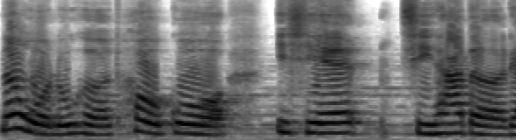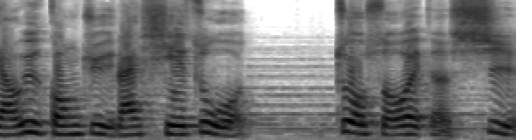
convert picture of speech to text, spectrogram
那我如何透过一些其他的疗愈工具来协助我做所谓的释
